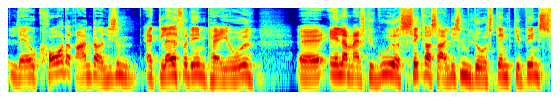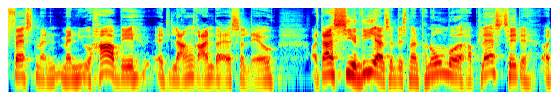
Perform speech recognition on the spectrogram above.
lave korte renter, og ligesom er glad for det en periode, øh, eller man skal gå ud og sikre sig, at ligesom låse den gevinst fast, man, man jo har ved, at de lange renter er så lave. Og der siger vi altså, hvis man på nogen måde har plads til det, og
